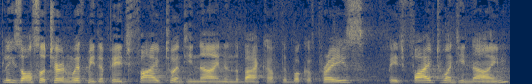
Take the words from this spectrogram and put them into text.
Please also turn with me to page 529 in the back of the Book of Praise, page 529,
